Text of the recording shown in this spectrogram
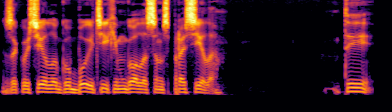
закусила губу и тихим голосом спросила. «Ты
